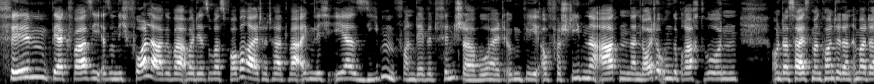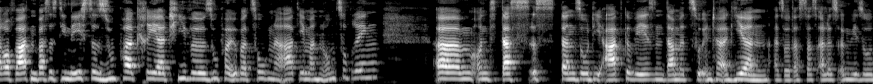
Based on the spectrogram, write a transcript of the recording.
Film, der quasi, also nicht Vorlage war, aber der sowas vorbereitet hat, war eigentlich eher Sieben von David Fincher, wo halt irgendwie auf verschiedene Arten dann Leute umgebracht wurden. Und das heißt, man konnte dann immer darauf warten, was ist die nächste super kreative, super überzogene Art, jemanden umzubringen. Ähm, und das ist dann so die Art gewesen, damit zu interagieren. Also, dass das alles irgendwie so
